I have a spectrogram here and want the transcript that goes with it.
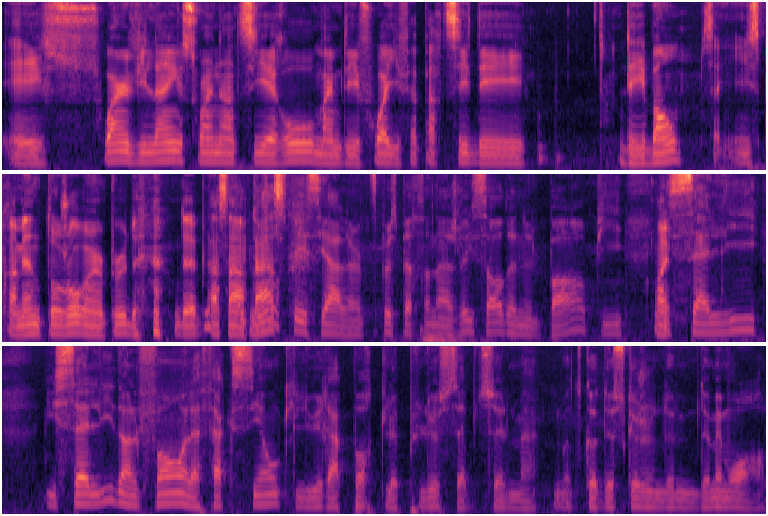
est soit un vilain, soit un anti-héros, même des fois il fait partie des, des bons. il se promène toujours un peu de, place en place. C'est spécial, un petit peu ce personnage-là. Il sort de nulle part, puis il s'allie. Il s'allie dans le fond à la faction qui lui rapporte le plus habituellement. En tout cas, de ce que je de, mémoire.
